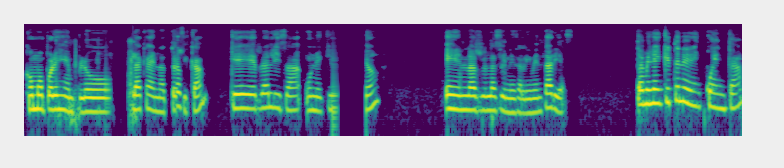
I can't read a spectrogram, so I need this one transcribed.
como por ejemplo la cadena trófica, que realiza un equilibrio en las relaciones alimentarias. También hay que tener en cuenta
